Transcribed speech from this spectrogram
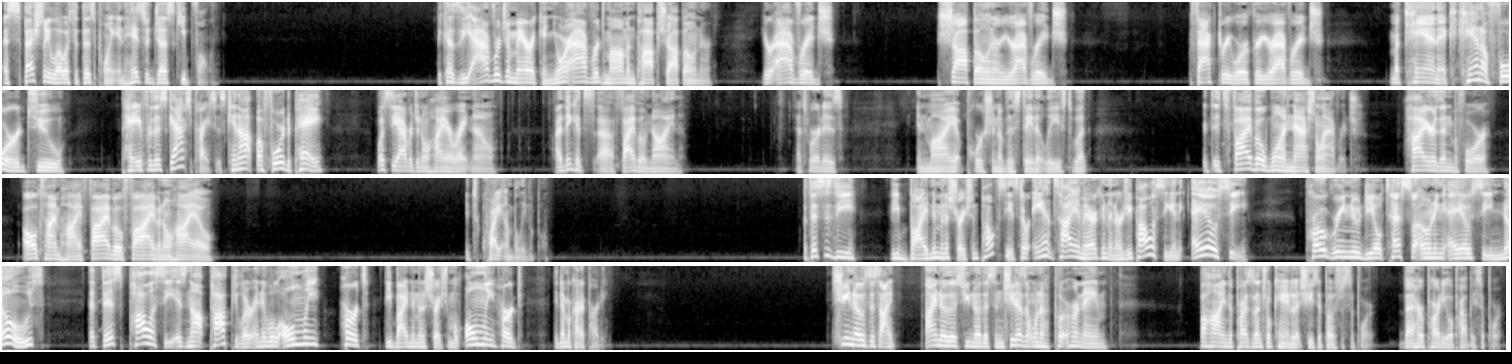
especially lowest at this point, and his would just keep falling. Because the average American, your average mom and pop shop owner, your average shop owner, your average factory worker, your average mechanic can't afford to pay for this gas prices, cannot afford to pay. What's the average in Ohio right now? I think it's uh, 509. That's where it is in my portion of the state, at least. But it, it's 501 national average, higher than before, all time high, 505 in Ohio. It's quite unbelievable. But this is the the Biden administration policy. It's their anti-American energy policy. And AOC, pro Green New Deal, Tesla owning AOC, knows that this policy is not popular and it will only hurt the Biden administration, will only hurt the Democratic Party. She knows this. I I know this. You know this, and she doesn't want to put her name behind the presidential candidate she's supposed to support. That her party will probably support.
